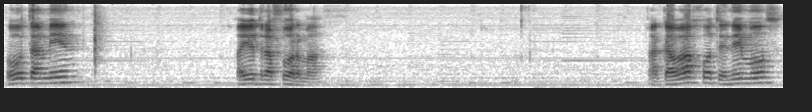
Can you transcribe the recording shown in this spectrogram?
O también hay otra forma. Acá abajo tenemos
